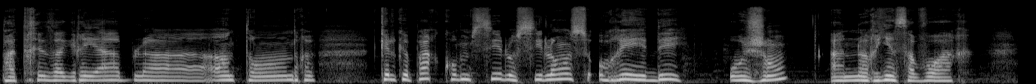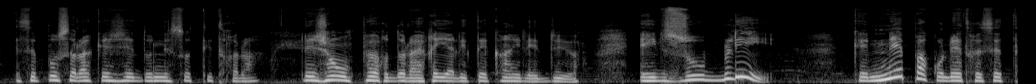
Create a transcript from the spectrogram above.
pas très agréable à entendre. Quelque part comme si le silence aurait aidé aux gens à ne rien savoir. Et c'est pour cela que j'ai donné ce titre-là. Les gens ont peur de la réalité quand il est dur. Et ils oublient que ne pas connaître cette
